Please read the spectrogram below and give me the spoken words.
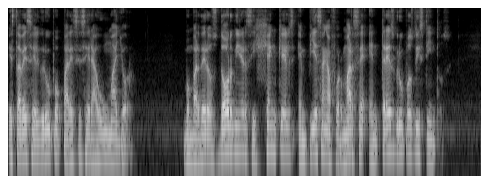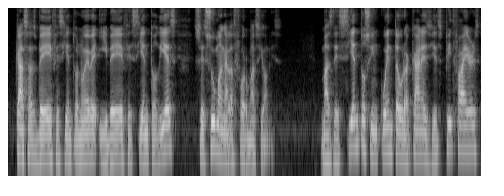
esta vez el grupo parece ser aún mayor. Bombarderos Dorniers y Henkels empiezan a formarse en tres grupos distintos. Casas BF-109 y BF-110 se suman a las formaciones. Más de 150 huracanes y Spitfires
